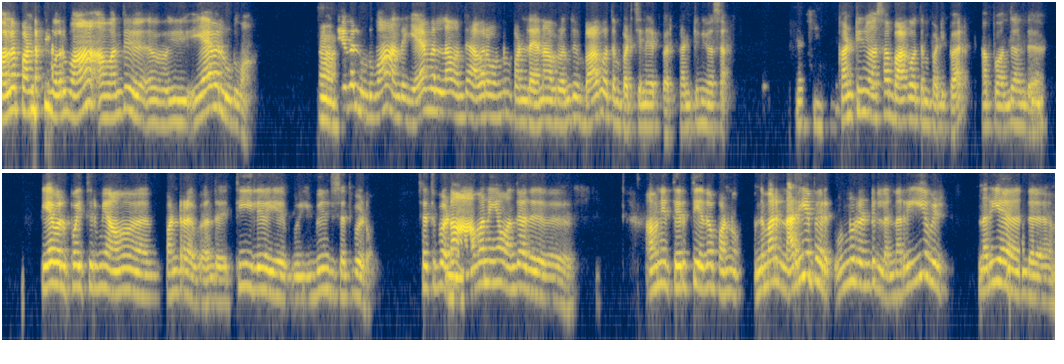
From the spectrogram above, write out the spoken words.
கொலை பண்றதுக்கு வருவான். அவன் வந்து ஏவல் விடுவான். ஏவல் விடுவான் அந்த ஏவல்லாம் வந்து அவரை ஒண்ணும் பண்ணல. ஏன்னா அவர் வந்து பாகவதம் படிச்சுனே இருப்பார் கண்டினியூஸா கண்டினியூஸா பாகவதம் படிப்பார். அப்ப வந்து அந்த ஏவல் போய் திரும்பி அவன் பண்ற அந்த தீயிலே வீழ்ந்து செத்து போயிடும். செத்து போயிடும் அவனையும் வந்து அது அவனையும் திருத்தி ஏதோ பண்ணும். இந்த மாதிரி நிறைய பேர் ஒன்னும் ரெண்டு இல்ல நிறைய வி- நிறைய இந்த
